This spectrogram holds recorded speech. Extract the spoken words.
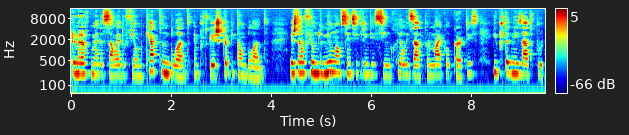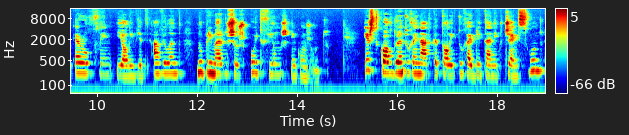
Primeira recomendação é do filme Captain Blood, em português Capitão Blood. Este é um filme de 1935 realizado por Michael Curtis e protagonizado por Errol Flynn e Olivia de Havilland no primeiro dos seus oito filmes em conjunto. Este corre durante o reinado católico do rei britânico James II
